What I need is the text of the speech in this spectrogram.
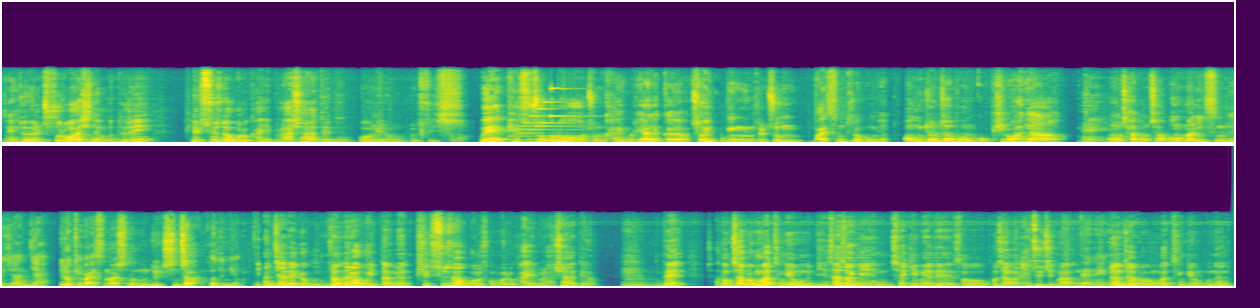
네. 운전을 주로 하시는 분들이 필수적으로 가입을 하셔야 되는 보험이라고 음. 볼수 있어요. 왜 필수적으로 좀 가입을 해야 될까요? 저희 고객님들 좀 말씀 들어보면, 아, 운전자 보험 꼭 필요하냐? 네. 어, 자동차 보험만 있으면 되지 않냐? 이렇게 말씀하시는 분들 진짜 많거든요. 현재 내가 운전을 하고 있다면 필수적으로 정말로 가입을 하셔야 돼요. 음, 근데 자동차 보험 같은 경우는 민사적인 책임에 대해서 보장을 해주지만 네네. 운전자 보험 같은 경우는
